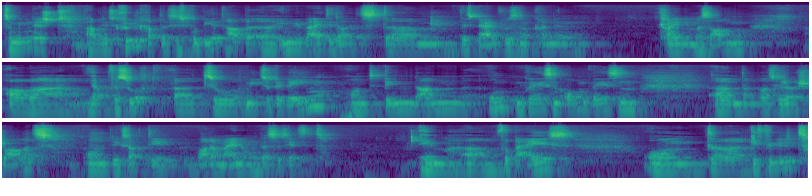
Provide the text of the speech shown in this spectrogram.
Zumindest habe ich das Gefühl gehabt, dass ich es probiert habe. Äh, inwieweit ich da jetzt ähm, das beeinflussen kann, kann ich nicht mehr sagen. Aber ich habe versucht, äh, zu, mich zu bewegen und bin dann unten gewesen, oben gewesen. Ähm, dann war es wieder schwarz und wie gesagt, ich war der Meinung, dass es jetzt eben ähm, vorbei ist. Und äh, gefühlt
